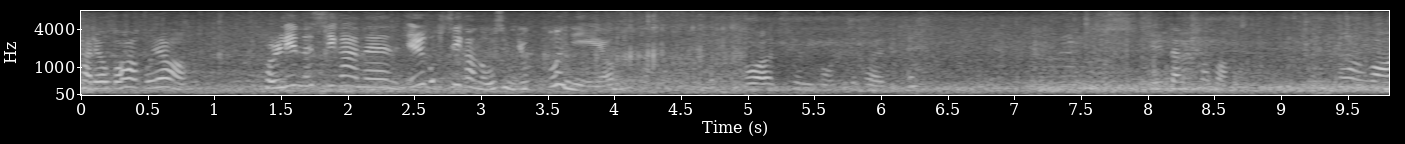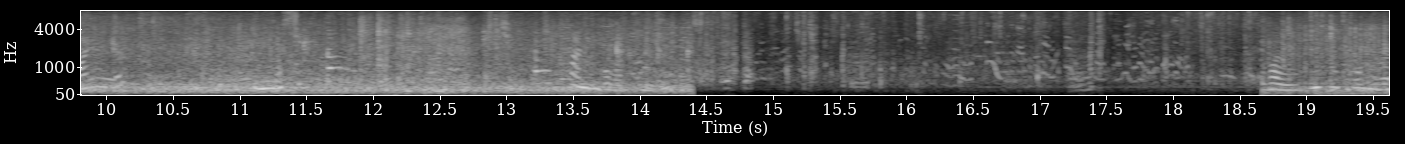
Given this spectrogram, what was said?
가려고 하고요. 걸리는 시간은 7시간 56분이에요. 와, 지금 이거 어떻게 가야 되지? 일단 타봐. 어, 이거 아닌데? 뭔가 식당, 식당 판인 것 같은데? 내가 여기서 타는 거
